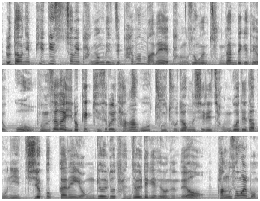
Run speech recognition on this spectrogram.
이렇다 보니 PD 수첩이 방영된 지 8분 만에 방송은 중단되게 되었고 본사가 이렇게 기습을 당하고 주 조정실이 점거되다 보니 지역국 간의 연결도 단절되게 되었는데요. 방송을 멈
